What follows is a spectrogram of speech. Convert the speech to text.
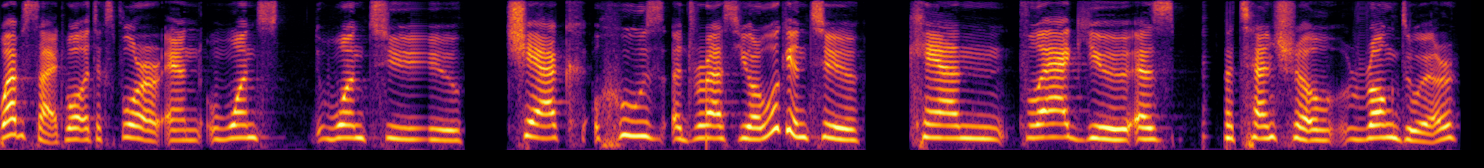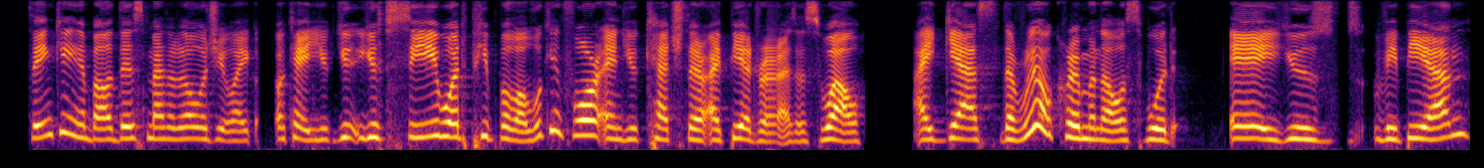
website, Wallet Explorer, and wants want to check whose address you're looking to, can flag you as potential wrongdoer. Thinking about this methodology, like, okay, you, you, you see what people are looking for and you catch their IP address as well. I guess the real criminals would A, use VPN,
